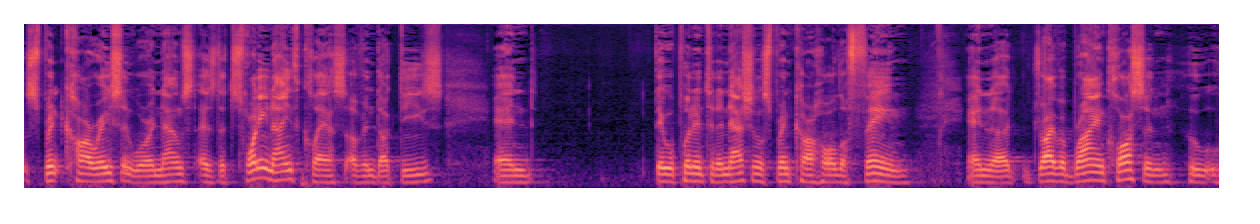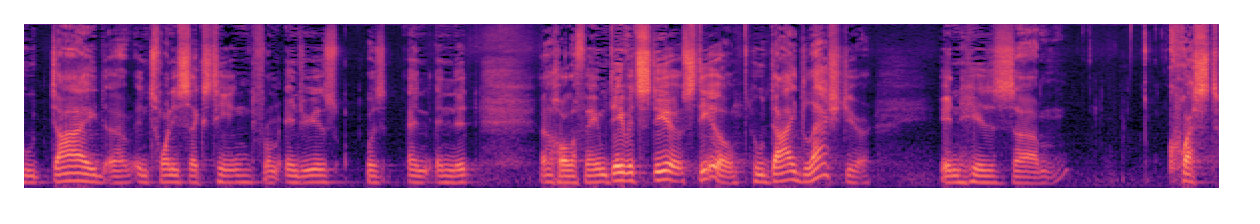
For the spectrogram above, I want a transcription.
sprint car racing were announced as the 29th class of inductees, and they were put into the National Sprint Car Hall of Fame. And uh, driver Bryan Clauson, who, who died uh, in 2016 from injuries, was in, in the uh, Hall of Fame. David Steele, Steele, who died last year in his um, quest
